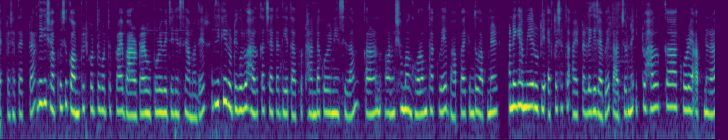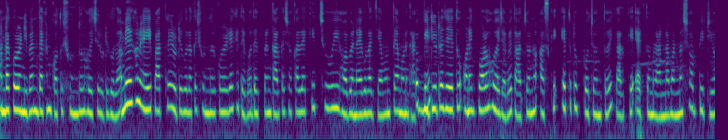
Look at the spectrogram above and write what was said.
একটার সাথে একটা। এদিকে সব কিছু কমপ্লিট করতে করতে প্রায় বারোটার উপরে বেঁচে গেছে আমাদের। এদিকে রুটিগুলো হালকা ছেঁকা দিয়ে তারপর ঠান্ডা করে নিয়েছিলাম, কারণ অনেক সময় গরম থাকলে ভাপায় কিন্তু আপনার পানি ঘামিয়ে রুটি একটার সাথে আরেকটা লেগে যাবে, তার জন্য একটু হালকা করে আপনারা ঠান্ডা করে নেবেন। দেখেন কত সুন্দর হয়েছে রুটিগুলো। আমি এখন এই পাত্রে রুটিগুলোকে সুন্দর করে রেখে দেবো। দেখবেন কালকে সকালে কিছুই হবে না, এগুলো যেমন তেমনই থাকবে। ভিডিওটা যেহেতু অনেক বড় হয়ে যাবে, তার জন্য আজকে এতটুকু পর্যন্তই। কালকে একদম রান্না বান্না সব ভিডিও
